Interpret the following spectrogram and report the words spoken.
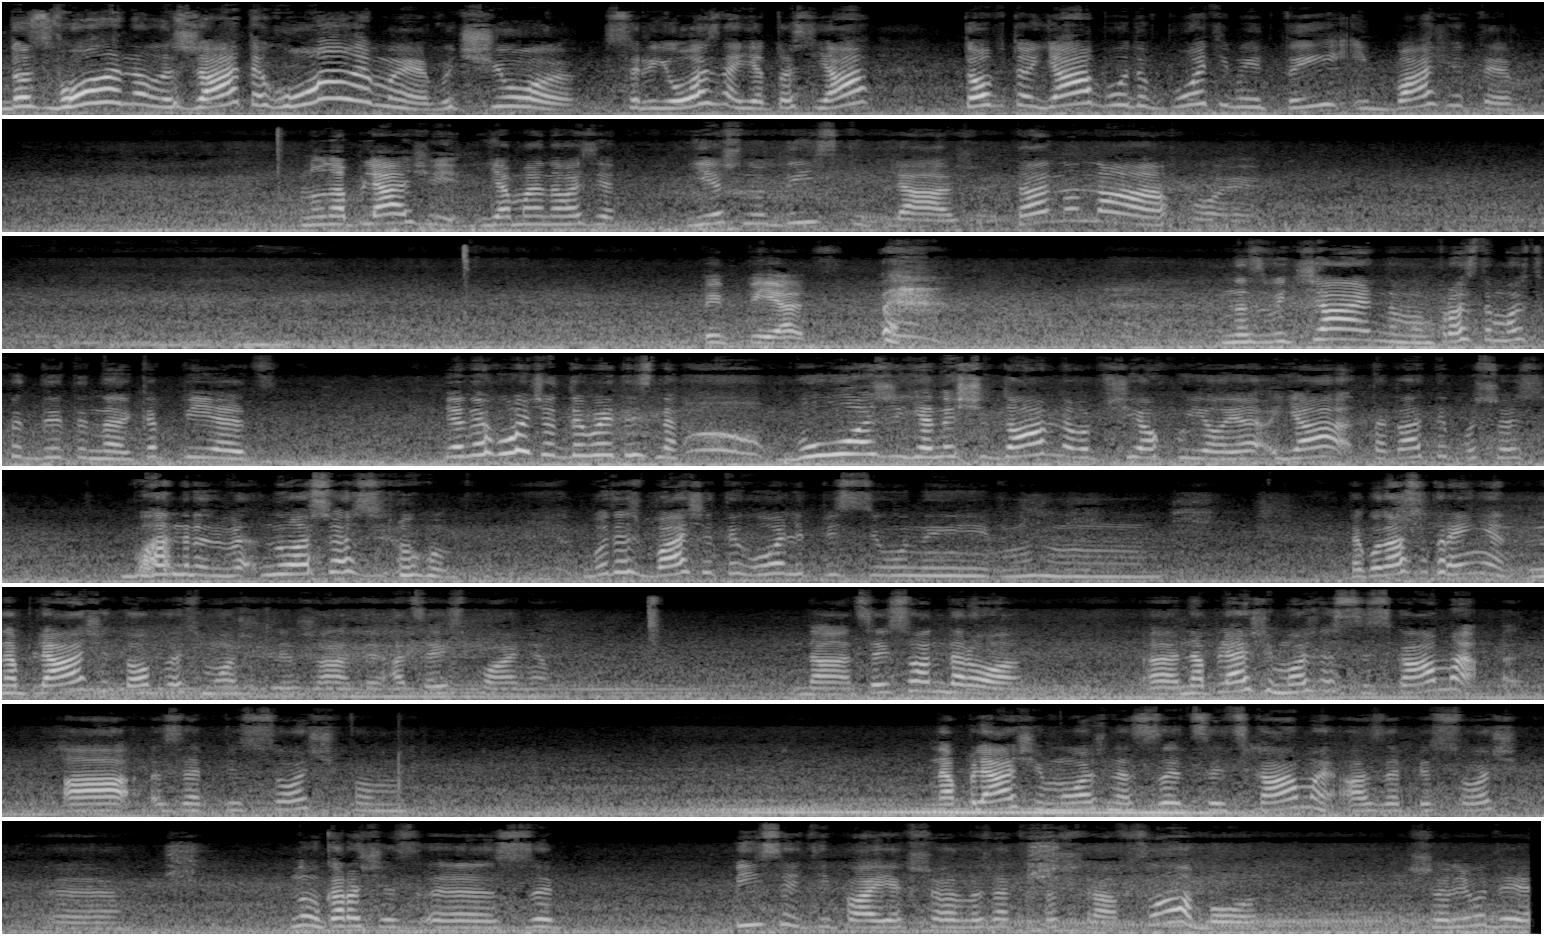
дозволено лежати голими. Ви що? Серйозно? Я тось я. Тобто я буду потім йти і бачити. Ну на пляжі, я маю на увазі, є ж нудистські пляжі. Та ну нахуй. Піпець. На звичайному, просто можуть ходити на капець. Я не хочу дивитись на. Боже, я нещодавно взагалі охуєла. Я, я така, типу, щось. Банер... Ну а що ж? Будеш бачити голі пісюни. Угу. Так у нас в Україні на пляжі топлес можуть лежати, а це Іспанія. Да, це Сондеро. Е, На пляжі можна з сісками, а за пісочком. На пляжі можна з цицьками, а за пісоч. Ну, коротше, з, е, з після, типа, якщо лежати, то штраф. Слава Богу, що люди.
